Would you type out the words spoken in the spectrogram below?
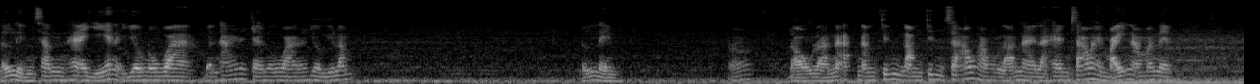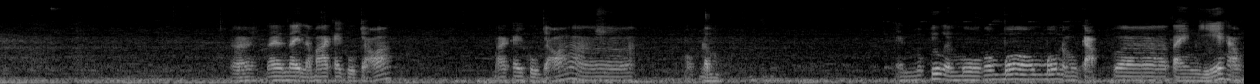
Lưỡi liềm xanh hai dĩa này vô Nova. Bên Thái nó chơi Nova nó vô dữ lắm. Lưỡi liềm đó. Đầu là nó năm chín năm chín sáu không là này là 26 27 năm anh em. À, đây, đây là ba cây cù chỏ ba cây cù chỏ à, một đùm em lúc trước em mua có bốn bốn, năm cặp à, tàn dĩa không?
